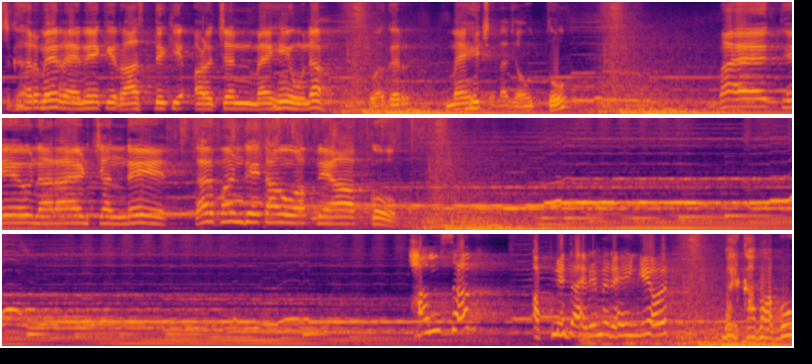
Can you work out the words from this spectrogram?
इस घर में रहने के रास्ते की अड़चन मैं ही हूँ ना। तो अगर मैं ही चला जाऊँ तो? मैं देव नारायण चंदे तर्पण देता हूँ अपने आप को। हम सब अपने दायरे में रहेंगे और बरका बाबू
